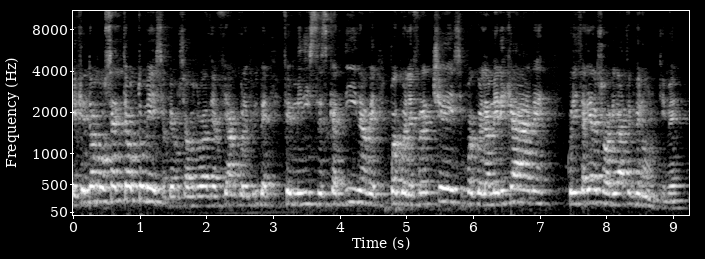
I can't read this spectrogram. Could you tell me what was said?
E che dopo 7-8 mesi abbiamo, siamo trovati a fianco le prime femministe scandinave, poi quelle francesi, poi quelle americane, quelle italiane sono arrivate per ultime.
